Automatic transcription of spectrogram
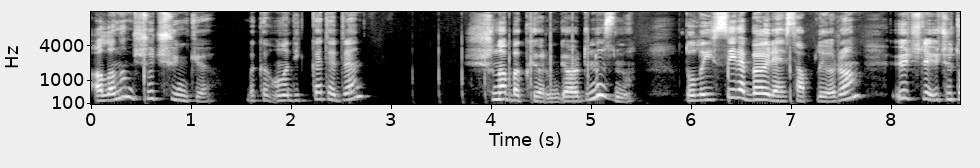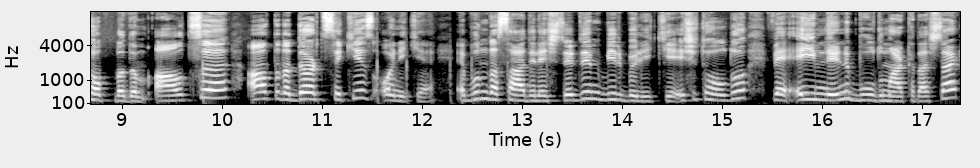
alanım şu çünkü. Bakın ona dikkat edin. Şuna bakıyorum gördünüz mü? Dolayısıyla böyle hesaplıyorum. 3 ile 3'ü topladım 6. Altta da 4, 8, 12. E bunu da sadeleştirdim. 1 bölü 2 eşit oldu ve eğimlerini buldum arkadaşlar.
